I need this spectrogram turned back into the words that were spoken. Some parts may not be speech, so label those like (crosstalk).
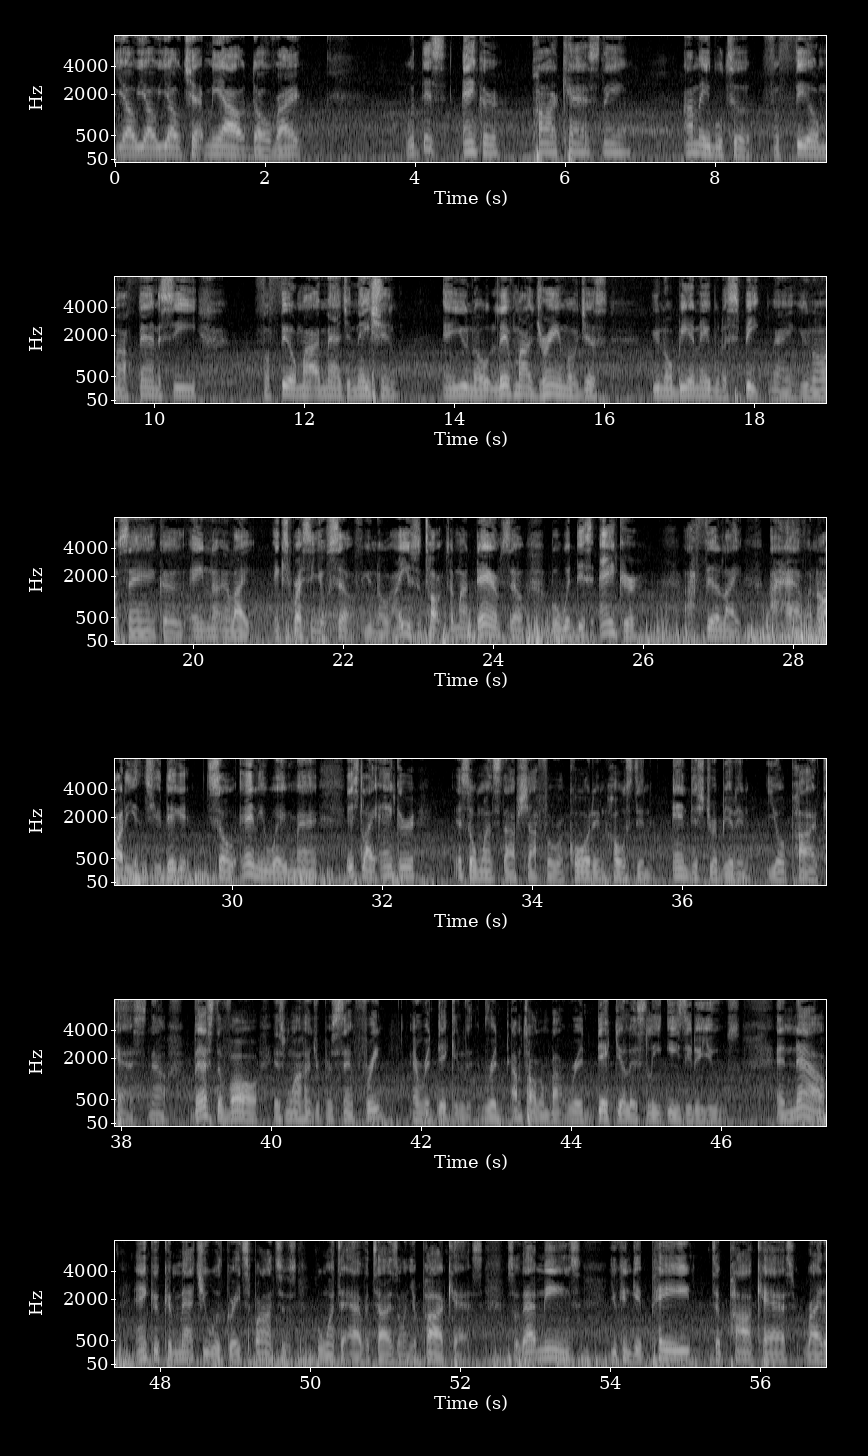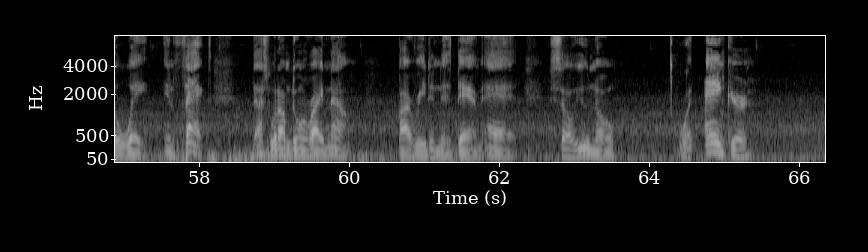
Yo, yo, yo, check me out though, right? With this anchor podcast thing, I'm able to fulfill my fantasy, fulfill my imagination, and you know, live my dream of just, you know, being able to speak, man. You know what I'm saying? Cause ain't nothing like expressing yourself, you know. I used to talk to my damn self, but with this anchor, I feel like I have an audience. You dig it? So anyway, man, it's like Anchor. It's a one-stop shop for recording, hosting, and distributing your podcast. Now, best of all, it's 100% free and ridiculous. I'm talking about ridiculously easy to use. And now, Anchor can match you with great sponsors who want to advertise on your podcast. So that means you can get paid to podcast right away. In fact, that's what I'm doing right now by reading this damn ad. So, you know, with Anchor,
